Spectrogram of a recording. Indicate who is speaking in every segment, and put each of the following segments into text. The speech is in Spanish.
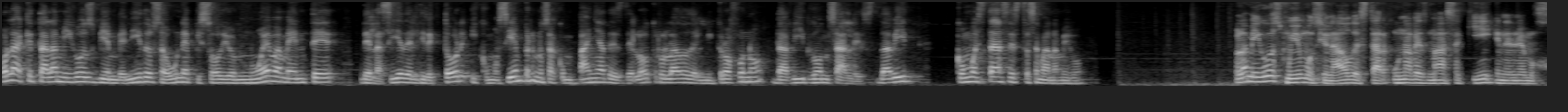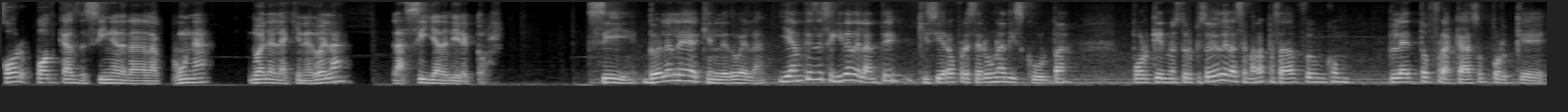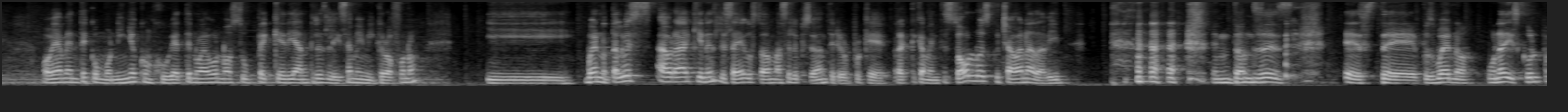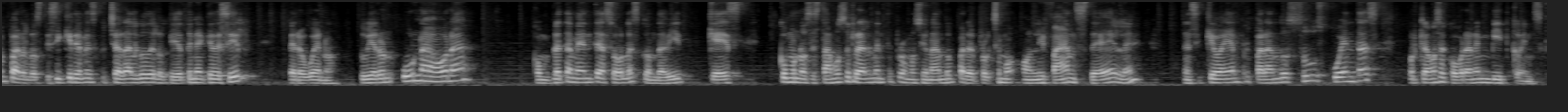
Speaker 1: Hola, ¿qué tal amigos? Bienvenidos a un episodio nuevamente de La Silla del Director y como siempre nos acompaña desde el otro lado del micrófono David González. David, ¿cómo estás esta semana, amigo?
Speaker 2: Hola amigos, muy emocionado de estar una vez más aquí en el mejor podcast de cine de la laguna. Duélale a quien le duela, La Silla del Director.
Speaker 1: Sí, duélale a quien le duela. Y antes de seguir adelante, quisiera ofrecer una disculpa porque nuestro episodio de la semana pasada fue un completo fracaso porque obviamente como niño con juguete nuevo no supe qué diantres le hice a mi micrófono. Y bueno, tal vez habrá quienes les haya gustado más el episodio anterior porque prácticamente solo escuchaban a David. Entonces, este, pues bueno, una disculpa para los que sí querían escuchar algo de lo que yo tenía que decir, pero bueno, tuvieron una hora completamente a solas con David, que es como nos estamos realmente promocionando para el próximo OnlyFans de él, ¿eh? Así que vayan preparando sus cuentas porque vamos a cobrar en bitcoins.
